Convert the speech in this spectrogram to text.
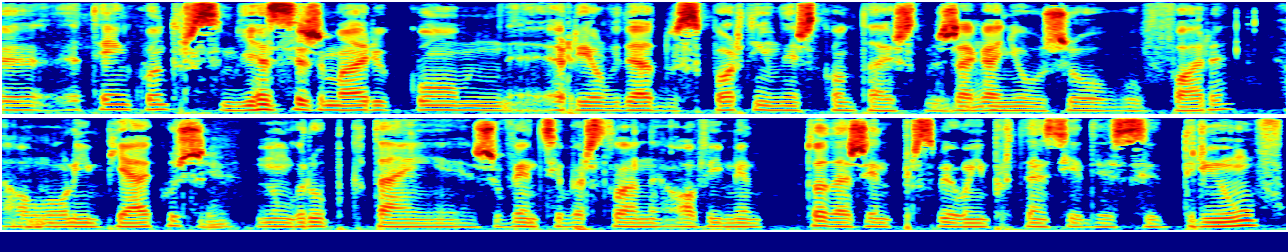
é? até encontro semelhanças, Mário, com a realidade do Sporting neste contexto. Já uhum. ganhou o jogo fora, ao uhum. Olympiacos, num grupo que tem Juventus e Barcelona. Obviamente, toda a gente percebeu a importância desse triunfo,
